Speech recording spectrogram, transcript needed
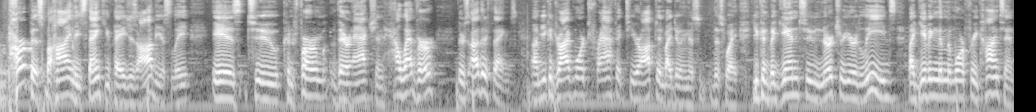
purpose behind these thank you pages obviously is to confirm their action. However there's other things. Um, you can drive more traffic to your opt-in by doing this this way. You can begin to nurture your leads by giving them the more free content.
